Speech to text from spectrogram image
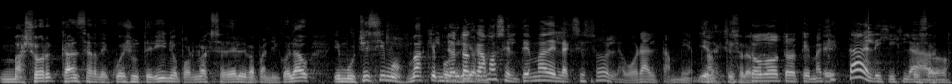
mayor cáncer de cuello uterino por no acceder al Papa Nicolau y muchísimos más que Y no tocamos el tema del acceso laboral también, Y el ¿no? que es laboral. todo otro tema, que Eh, está legislado, exacto.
